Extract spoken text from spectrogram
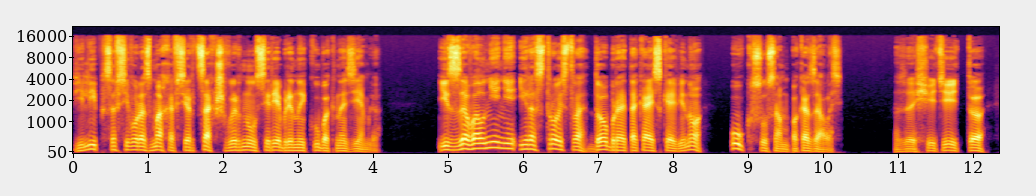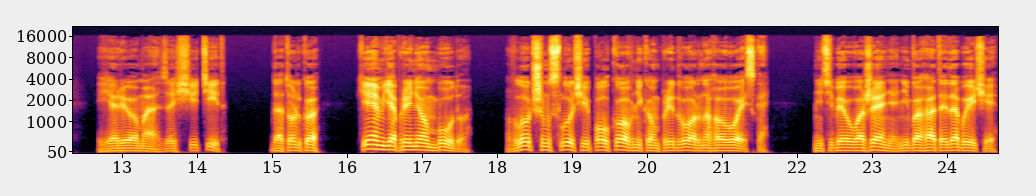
Пилип со всего размаха в сердцах швырнул серебряный кубок на землю. Из-за волнения и расстройства доброе такайское вино уксусом показалось. Защитить-то Ярема защитит. Да только кем я при нем буду? В лучшем случае полковником придворного войска. Ни тебе уважения, ни богатой добычи.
